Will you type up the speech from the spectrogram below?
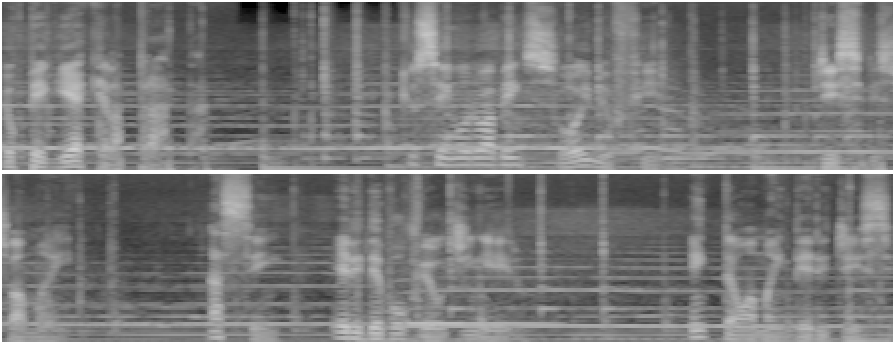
Eu peguei aquela prata. Que o Senhor o abençoe, meu filho, disse-lhe sua mãe. Assim, ele devolveu o dinheiro. Então a mãe dele disse:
